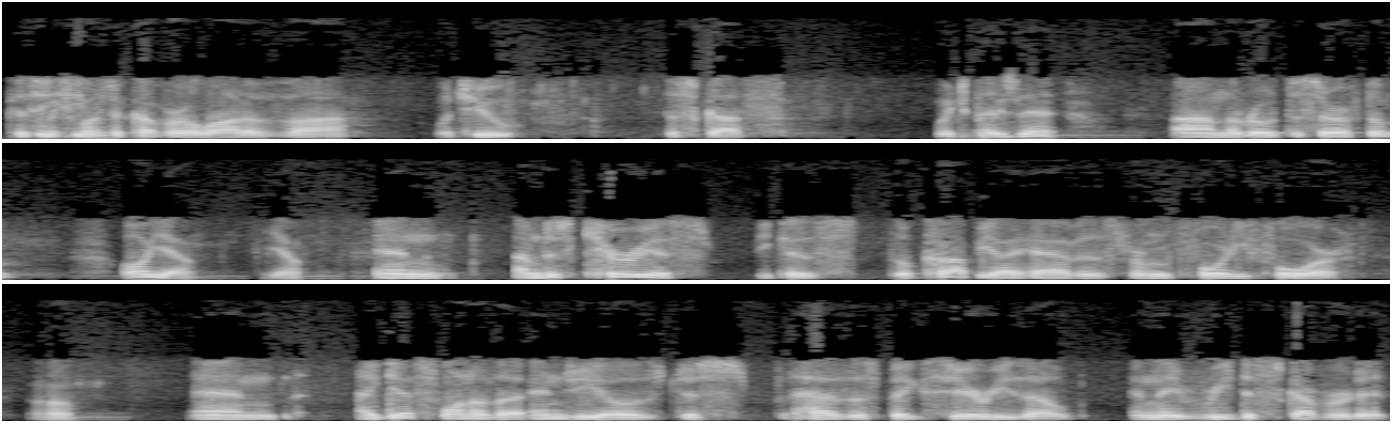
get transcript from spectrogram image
Because he Which seems one? to cover a lot of uh, what you discuss. Which book is that? Um, the Road to Serfdom. Oh yeah, yeah. And I'm just curious because the copy I have is from 44. Uh-huh. And I guess one of the NGOs just has this big series out, and they've rediscovered it.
